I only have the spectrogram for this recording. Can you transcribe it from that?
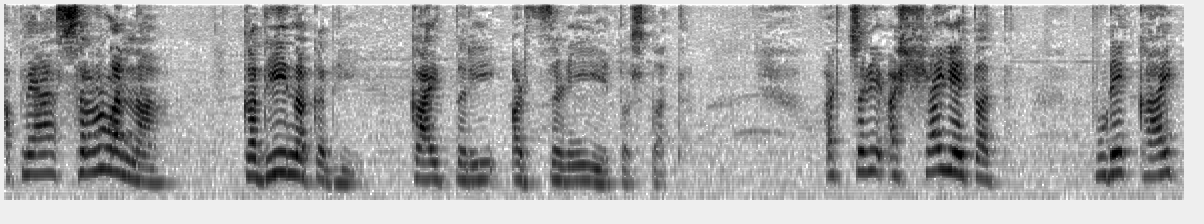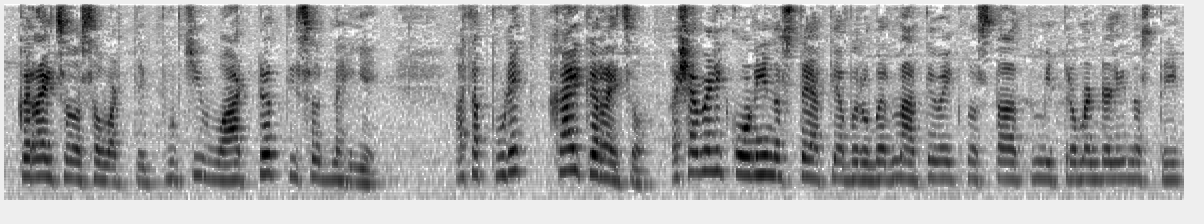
आपल्या सर्वांना कधी ना कधी काहीतरी अडचणी येत असतात. अडचणी अशा येतात पुढे काय करायचं असं वाटते पुढची वाटच दिसत नाहीये. आता पुढे काय करायचं? अशा वेळी कोणी नसते आपल्याबरोबर नातेवाईक नसतात मित्रमंडळी नसते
